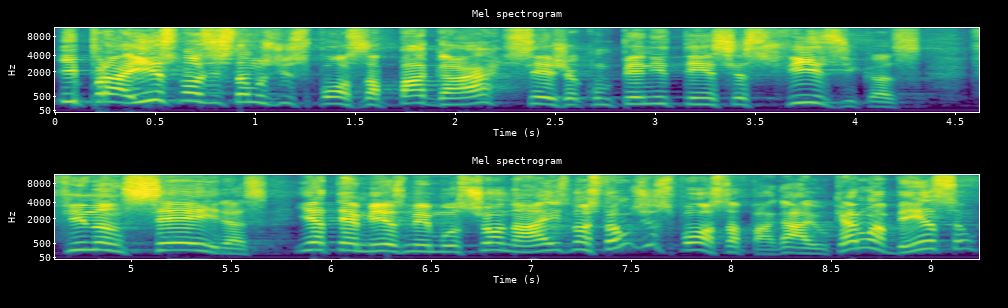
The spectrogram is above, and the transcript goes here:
E para isso nós estamos dispostos a pagar, seja com penitências físicas, financeiras e até mesmo emocionais, nós estamos dispostos a pagar. Eu quero uma bênção,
